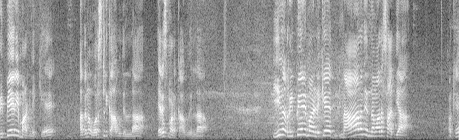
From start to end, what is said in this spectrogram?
ರಿಪೇರಿ ಮಾಡಲಿಕ್ಕೆ ಅದನ್ನು ಒರೆಸ್ಲಿಕ್ಕೆ ಆಗೋದಿಲ್ಲ ಎರೆಸ್ ಮಾಡೋಕ್ಕಾಗೋದಿಲ್ಲ ಈಗ ರಿಪೇರಿ ಮಾಡಲಿಕ್ಕೆ ಜ್ಞಾನದಿಂದ ಮಾತ್ರ ಸಾಧ್ಯ. ಓಕೆ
